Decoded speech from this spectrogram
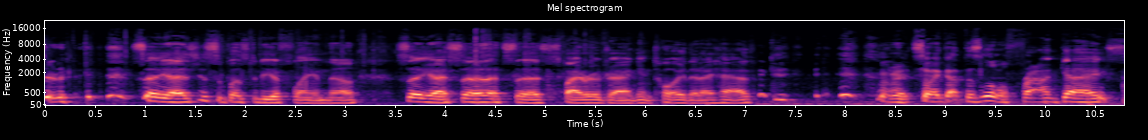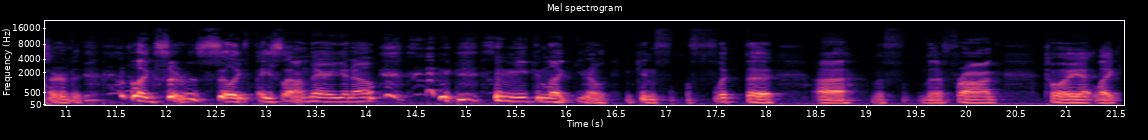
sort of, so yeah, it's just supposed to be a flame though. So yeah, so that's a Spyro Dragon toy that I have. All right, so I got this little frog guy, sort of like sort of a silly face on there, you know? and you can like, you know, you can flick the, uh, the, the frog toy at like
